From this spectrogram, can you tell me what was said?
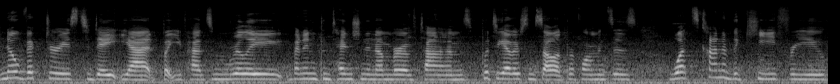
No victories to date yet, but you've had some really been in contention a number of times, put together some solid performances. What's kind of the key for you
